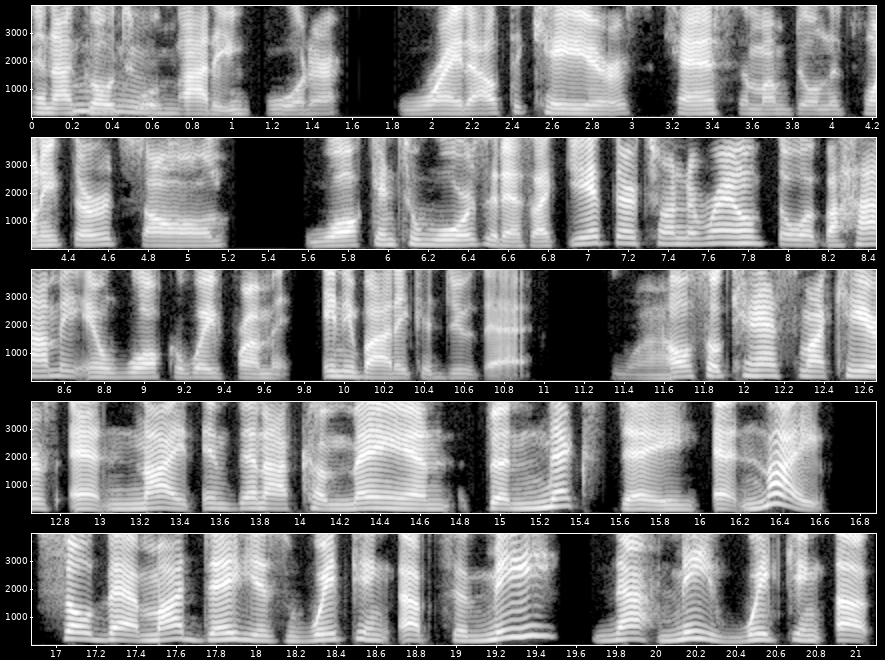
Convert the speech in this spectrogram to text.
And I go to a Mm. body of water, write out the cares, cast them. I'm doing the 23rd Psalm, walking towards it. As I get there, turn around, throw it behind me, and walk away from it. Anybody could do that. I also cast my cares at night, and then I command the next day at night so that my day is waking up to me, not me waking up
